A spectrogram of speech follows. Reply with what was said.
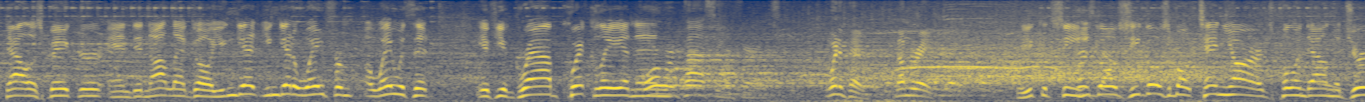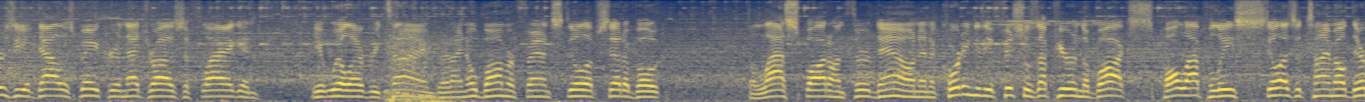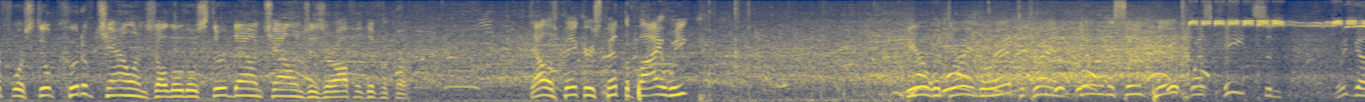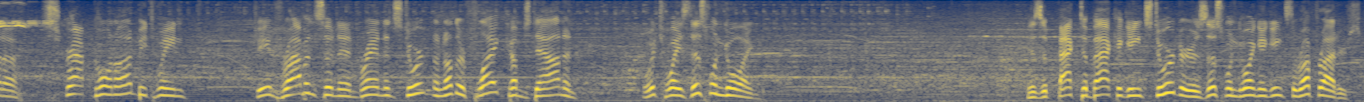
Dallas Baker and did not let go. You can get you can get away from away with it if you grab quickly and then Forward pass interference. Winnipeg, number eight. well, you can see he First down. goes he goes about 10 yards pulling down the jersey of Dallas Baker and that draws the flag and it will every time. But I know Bomber fans still upset about the last spot on third down. And according to the officials up here in the box, Paul LaPolice still has a timeout, therefore still could have challenged, although those third down challenges are awful difficult. Dallas Baker spent the bye week here with Darian Durant to try and get on the same page. Wes Cates, and we've got a scrap going on between James Robinson and Brandon Stewart. And another flag comes down, and which way's this one going? Is it back to back against Stewart, or is this one going against the Rough Riders?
